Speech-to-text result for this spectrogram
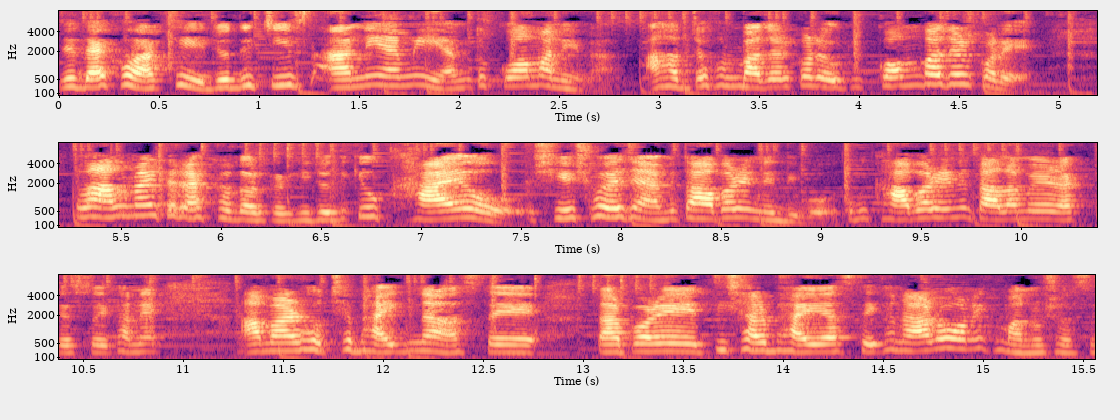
যে দেখো আখি যদি চিপস আনি আমি আমি তো কম আনি না। আহাদ যখন বাজার করে ও কি কম বাজার করে? আলমারিতে রাখা দরকার কি? যদি কেউ খায়ও, শেষ হয়ে যায়, আমি তো আবার এনে দিব। তুমি খাবার এনে তালা মেরে রাখতেছো। এখানে আমার হচ্ছে ভাইগনা আছে, তারপরে তিশার ভাই আছে, এখানে আরও অনেক মানুষ আছে।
